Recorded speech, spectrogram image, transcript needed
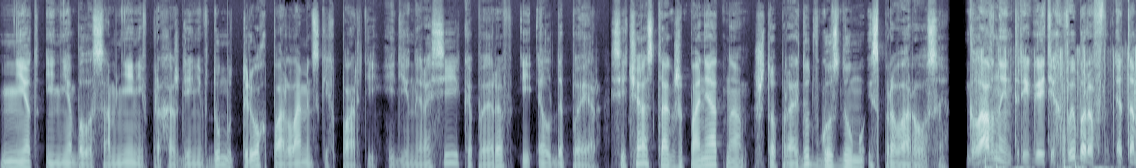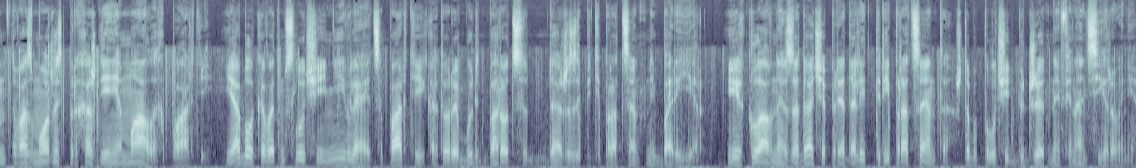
нет и не было сомнений в прохождении в Думу трех парламентских партий – Единой России, КПРФ и ЛДПР. Сейчас также понятно, что пройдут в Госдуму и справоросы. Главная интрига этих выборов – это возможность прохождения малых партий. Яблоко в этом случае не является партией, которая будет бороться даже за 5% барьер. Их главная задача – преодолеть 3%, чтобы получить бюджетное финансирование.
